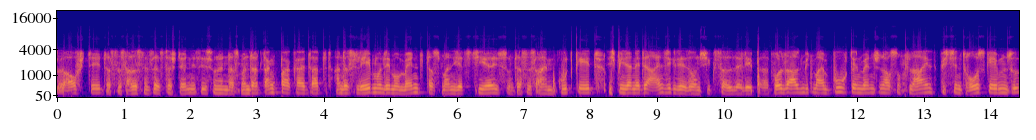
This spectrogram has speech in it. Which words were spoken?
aufsteht, dass das alles nicht selbstverständlich ist, sondern dass man da Dankbarkeit hat an das Leben und den Moment, dass man jetzt hier ist und dass es einem gut geht. Ich bin ja nicht der Einzige, der so ein Schicksal erlebt hat. Ich wollte halt mit meinem Buch den Menschen auch so klein bisschen Trost geben, zu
